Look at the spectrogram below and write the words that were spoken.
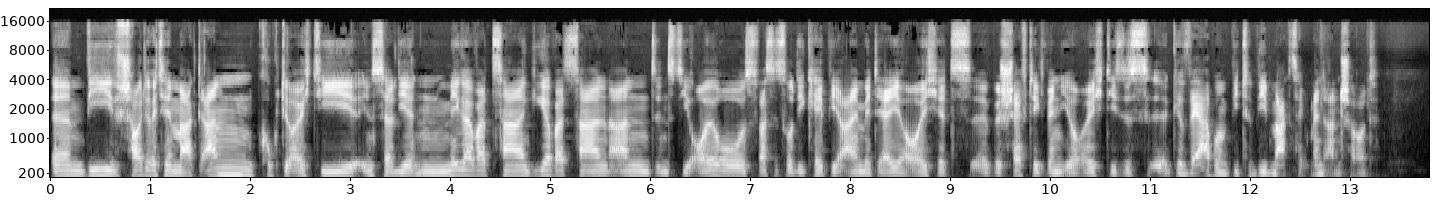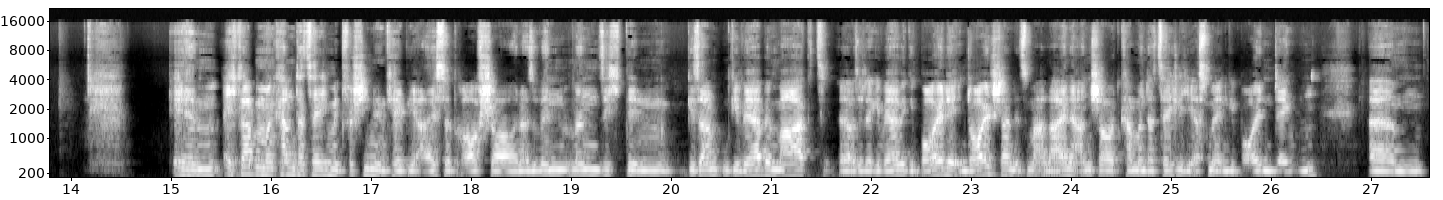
Ähm, wie schaut ihr euch den Markt an? Guckt ihr euch die installierten Megawattzahlen, Gigawattzahlen an? Sind es die Euros? Was ist so die KPI, mit der ihr euch jetzt äh, beschäftigt, wenn ihr euch dieses äh, Gewerbe- und B2B-Marktsegment anschaut? Ähm, ich glaube, man kann tatsächlich mit verschiedenen KPIs da drauf schauen. Also wenn man sich den gesamten Gewerbemarkt, äh, also der Gewerbegebäude in Deutschland jetzt mal alleine anschaut, kann man tatsächlich erstmal in Gebäuden denken. Ähm,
